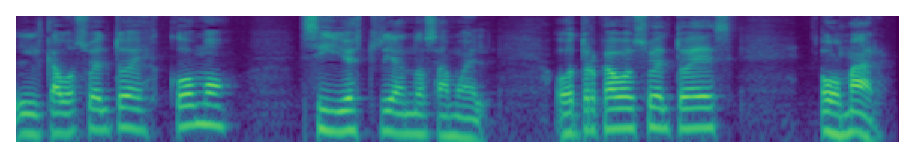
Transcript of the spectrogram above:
el cabo suelto es cómo siguió estudiando Samuel. Otro cabo suelto es Omar.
